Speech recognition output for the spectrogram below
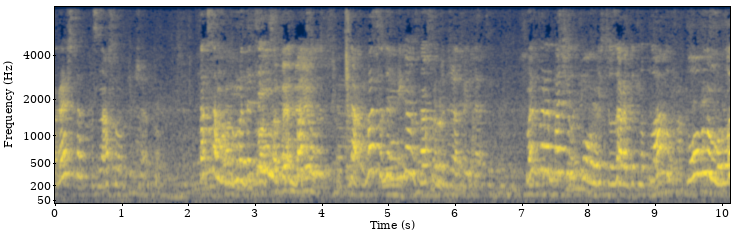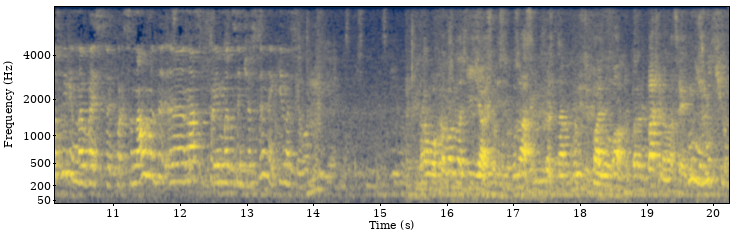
решта з нашого бюджету. Так само в медицині ми передбачили так, 21 мільйон з нашого бюджету йде. Ми передбачили повністю заробітну плату в повному розмірі на весь той персонал меди- е, нашої медицинчастини, який на сьогодні є. Правоохоронна діяльність. У нас щось на муніципальну варту передбачено на цей Ні, нічого.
